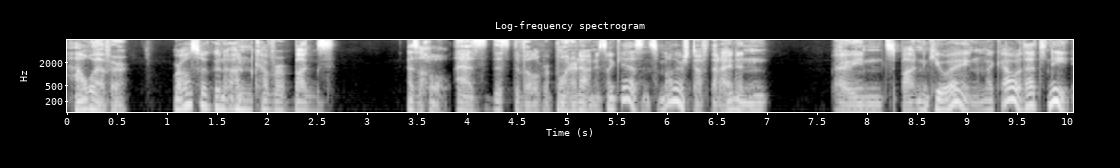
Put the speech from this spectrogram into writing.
However, we're also going to uncover bugs as a whole, as this developer pointed out. And it's like, yes, and some other stuff that I didn't, I mean, spot in QA. And I'm like, oh, that's neat.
